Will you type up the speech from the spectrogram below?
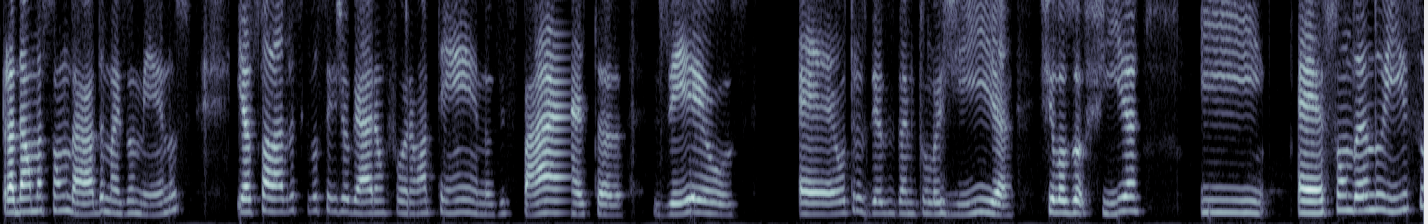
para dar uma sondada, mais ou menos. E as palavras que vocês jogaram foram Atenas, Esparta, Zeus, é, outros deuses da mitologia, filosofia. E é, sondando isso,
